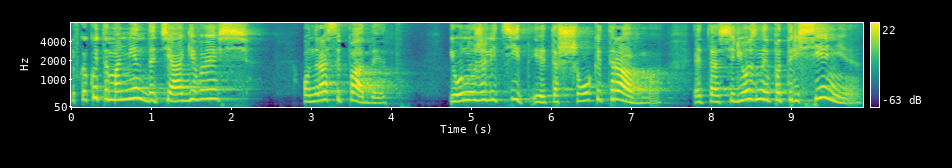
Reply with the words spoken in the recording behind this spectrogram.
И в какой-то момент, дотягиваясь, он раз и падает. И он уже летит, и это шок и травма. Это серьезные потрясения.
